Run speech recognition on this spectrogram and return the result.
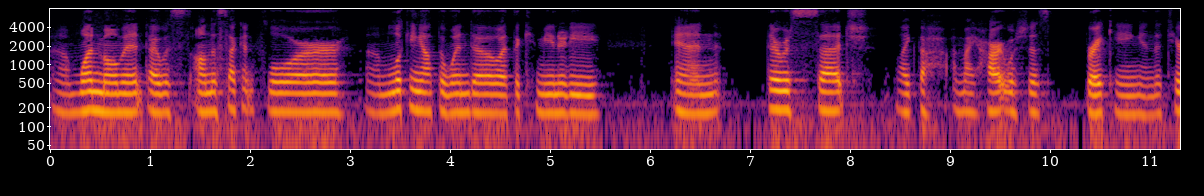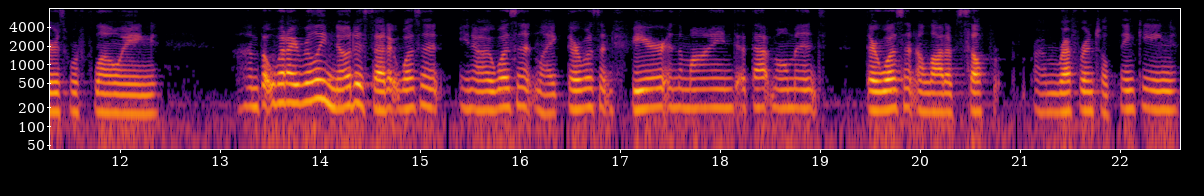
um, one moment. I was on the second floor um, looking out the window at the community, and there was such, like, the, my heart was just breaking, and the tears were flowing um, but what I really noticed that it wasn't, you know, it wasn't like there wasn't fear in the mind at that moment. There wasn't a lot of self-referential um, thinking,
